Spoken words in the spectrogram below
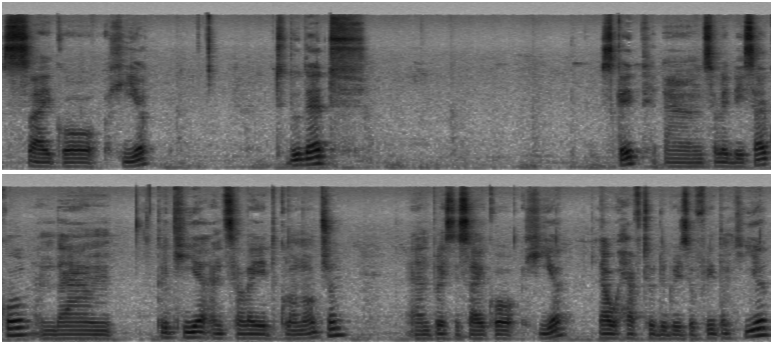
cycle here. To do that escape and select the cycle and then click here and select clone option and place the cycle here. Now we have two degrees of freedom here.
